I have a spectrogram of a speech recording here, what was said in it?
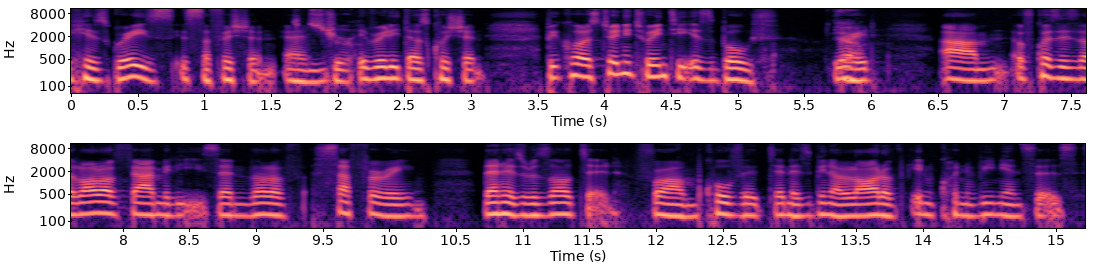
his grace is sufficient and it really does cushion because 2020 is both Yeah. right um, of course there's a lot of families and a lot of suffering that has resulted from COVID, and there's been a lot of inconveniences,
